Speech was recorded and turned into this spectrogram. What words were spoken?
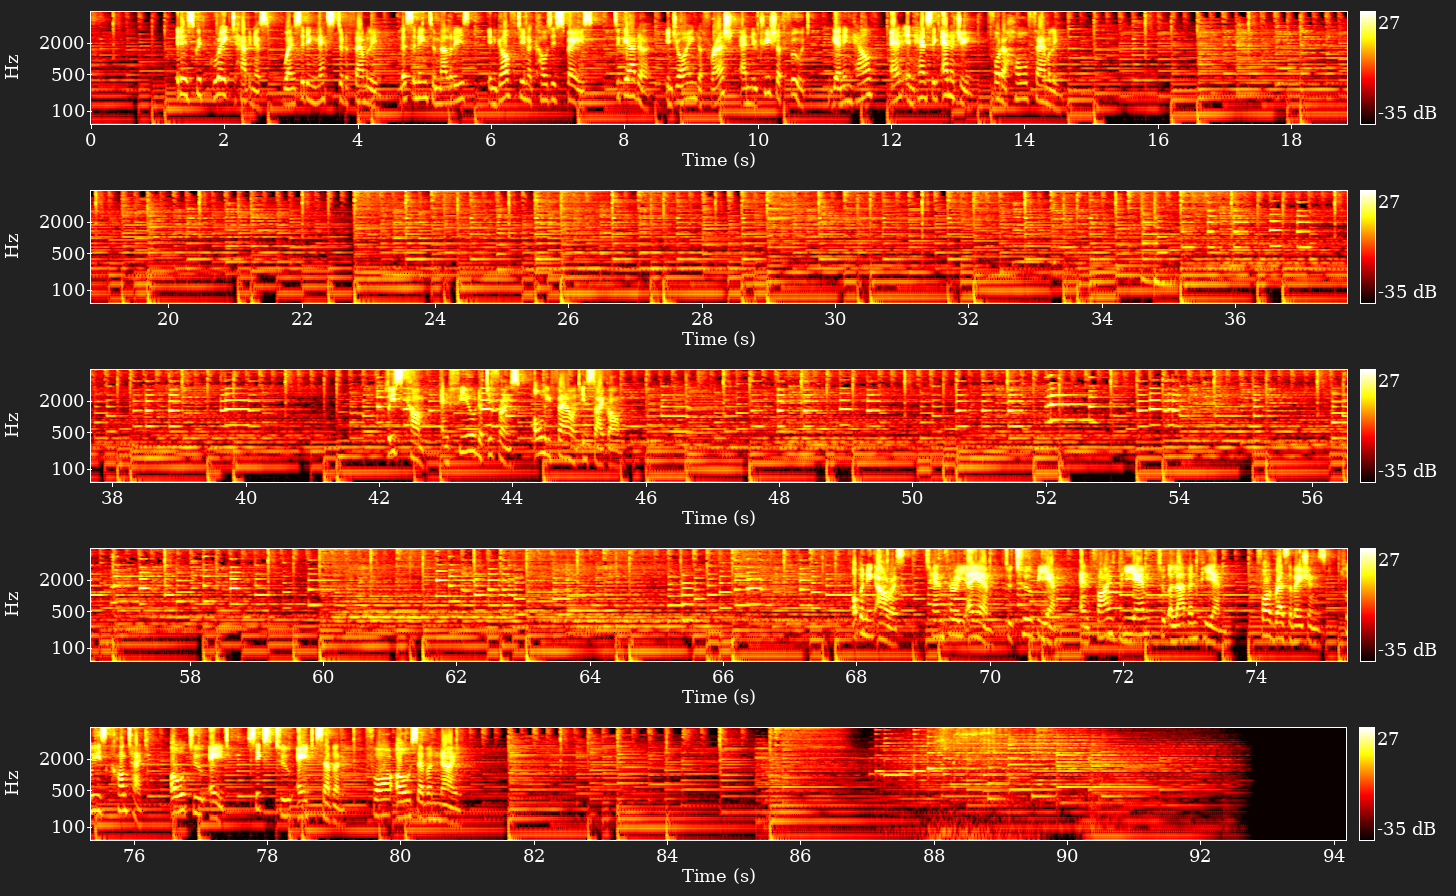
It is with great happiness when sitting next to the family, listening to melodies engulfed in a cozy space, together enjoying the fresh and nutritious food, gaining health and enhancing energy for the whole family. Please come and feel the difference only found in Saigon. Opening hours 10:30 a.m. to 2 p.m and 5 p.m. to 11 p.m. For reservations, please contact 028 6287 4079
